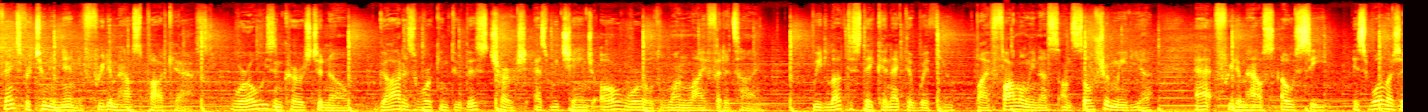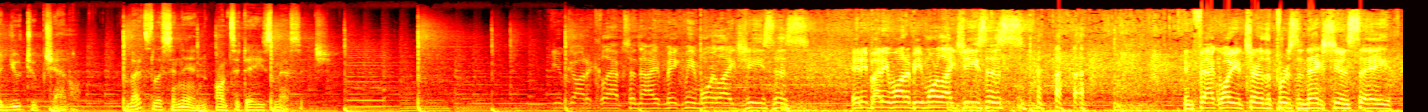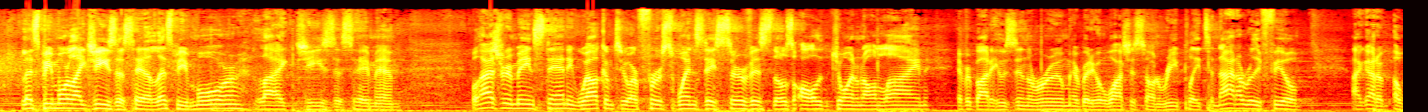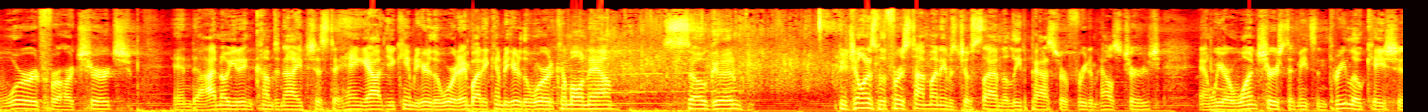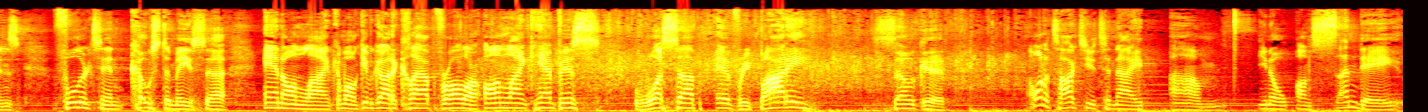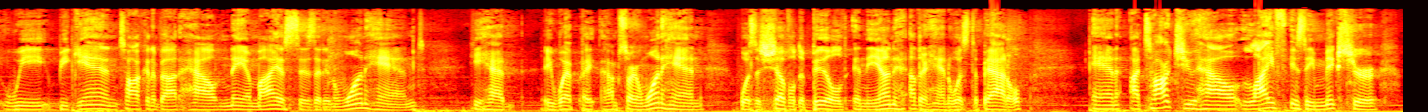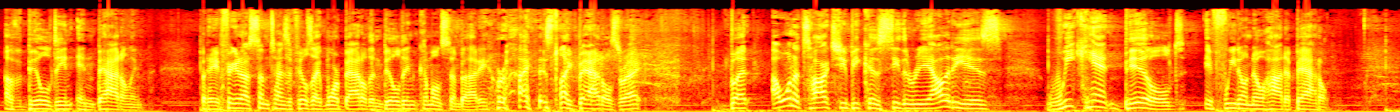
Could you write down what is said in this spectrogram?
Thanks for tuning in to Freedom House Podcast. We're always encouraged to know God is working through this church as we change our world one life at a time. We'd love to stay connected with you by following us on social media at Freedom House OC, as well as our YouTube channel. Let's listen in on today's message. Give God a clap tonight. Make me more like Jesus. Anybody want to be more like Jesus? In fact, don't you turn to the person next to you and say, Let's be more like Jesus. Hey, let's be more like Jesus. Amen. Well, as you remain standing, welcome to our first Wednesday service. Those all joining online, everybody who's in the room, everybody who will watch this on replay. Tonight, I really feel I got a, a word for our church. And uh, I know you didn't come tonight just to hang out. You came to hear the word. Anybody came to hear the word? Come on now. So good. If you're joining us for the first time, my name is Josiah. I'm the lead pastor of Freedom House Church and we are one church that meets in three locations Fullerton, Costa Mesa, and online. Come on, give God a clap for all our online campus. What's up, everybody? So good. I want to talk to you tonight. Um, you know, on Sunday, we began talking about how Nehemiah says that in one hand, he had a weapon, I'm sorry, in one hand was a shovel to build, and the other hand was to battle. And I talked to you how life is a mixture of building and battling. But hey, figured out sometimes it feels like more battle than building. Come on, somebody, right? It's like battles, right? But I want to talk to you because, see, the reality is we can't build if we don't know how to battle.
